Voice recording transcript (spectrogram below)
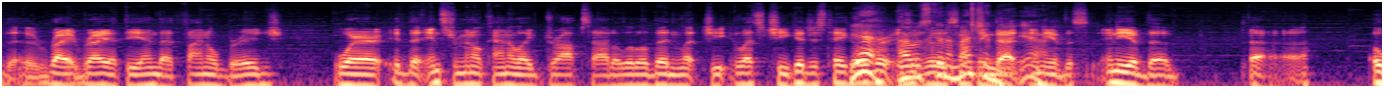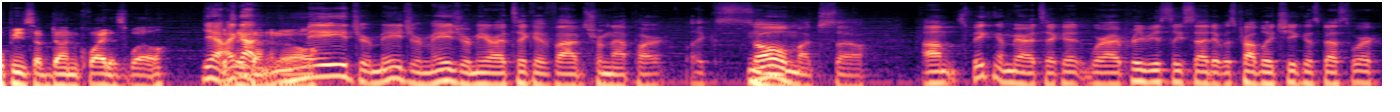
the, right right at the end that final bridge where it, the instrumental kind of like drops out a little bit and let Chi, lets Chika just take Yeah, over. I was really something mention that, yeah. any of this any of the uh, OPs have done quite as well. Yeah, I got done it at all. major, major, major Mirai Ticket vibes from that part. Like, so Mm-hmm. much so. Um, speaking of Mirai Ticket, where I previously said it was probably Chika's best work,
